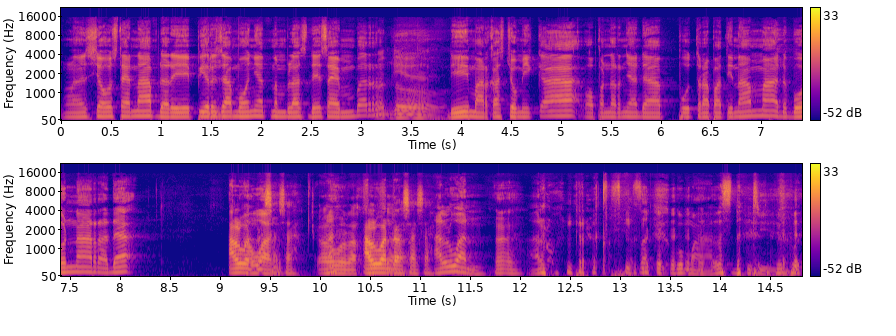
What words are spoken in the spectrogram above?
eh, show stand up dari Pirza Monyet 16 Desember Betul. di Markas Comika. Openernya ada Putra Patinama, ada Bonar, ada Alwan Awan. Raksasa. Alwan Raksasa. Alwan Raksasa. Alwan. Heeh. Alwan Raksasa. Gue males dan disebut.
